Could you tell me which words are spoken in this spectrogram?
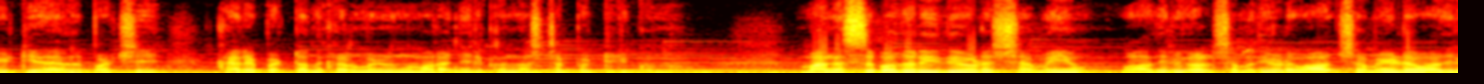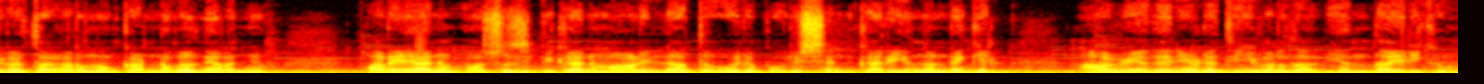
കിട്ടിയതായത് പക്ഷേ കര പെട്ടെന്ന് കൺമുന്നിൽ നിന്ന് മറഞ്ഞിരിക്കുന്നു നഷ്ടപ്പെട്ടിരിക്കുന്നു. മനസ്സ് പതറിയതയോടെ ക്ഷമയും വാതിലുകൾ ക്ഷമതയുടെ ക്ഷമയുടെ വാതിലുകൾ തകർന്നും കണ്ണുകൾ നിറഞ്ഞു. പറയാനും ആശ്വസിപ്പിക്കാനും ആളില്ലാത്ത ഒരു പുരുഷൻ കരയുന്നുണ്ടെങ്കിൽ ആ വേദനയുടെ തീവ്രത എന്തായിരിക്കും?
